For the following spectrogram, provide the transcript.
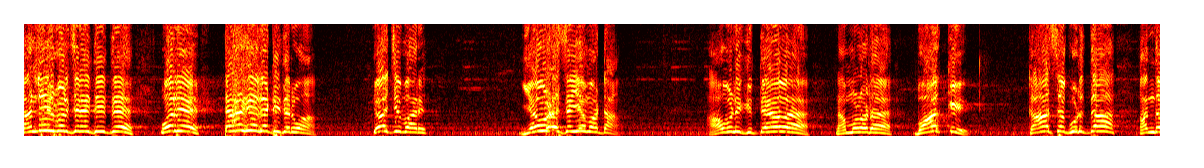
தண்ணீர் பிரச்சனை தீர்த்து ஒரு டேங்கை கட்டி தருவான். யோசிச்சு பாரு. எவ்வளோ செய்ய மாட்டான். அவனுக்கு தேவை நம்மளோட வாக்கு. காசை கொடுத்தா அந்த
